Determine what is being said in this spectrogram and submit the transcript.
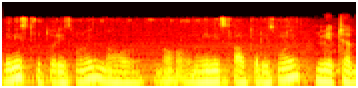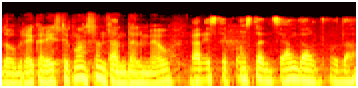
Ministrul Turismului, nou, nou ministru al turismului. Mircea Dobre, care este constanțean da, de-al meu. Care este constanțean de-al tău, da.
